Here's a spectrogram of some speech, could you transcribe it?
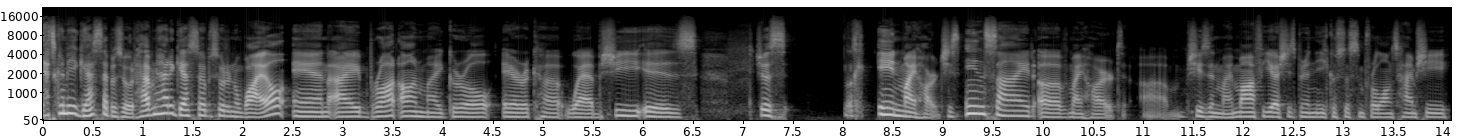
that's going to be a guest episode. Haven't had a guest episode in a while, and I brought on my girl Erica Webb. She is just like in my heart. She's inside of my heart. Um, she's in my mafia. She's been in the ecosystem for a long time. She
